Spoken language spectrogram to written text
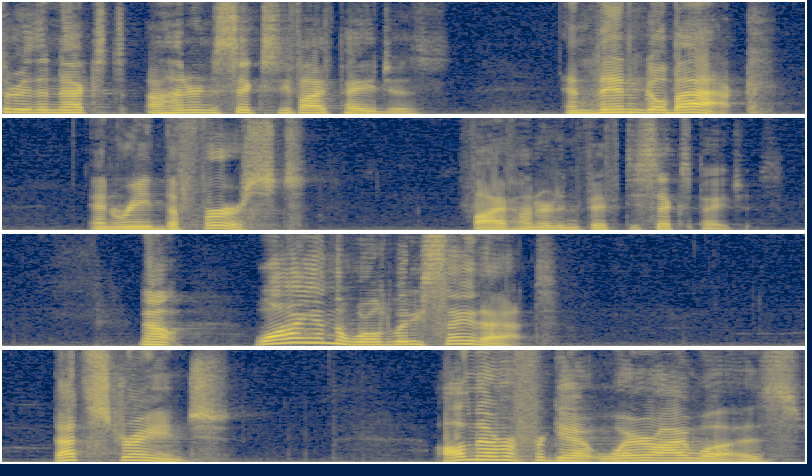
through the next 165 pages, and then go back and read the first 556 pages. Now, why in the world would he say that? That's strange. I'll never forget where I was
